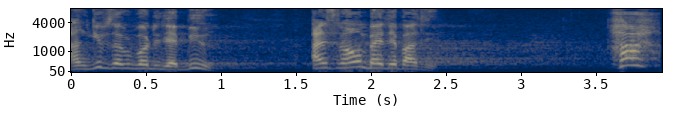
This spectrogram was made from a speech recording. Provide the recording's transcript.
and gives everybody their bill. And it's my own birthday party. Ha! Huh?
